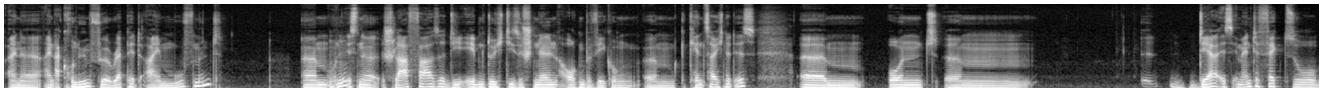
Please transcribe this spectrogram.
eine, ein Akronym für Rapid Eye Movement. Ähm, mhm. Und ist eine Schlafphase, die eben durch diese schnellen Augenbewegungen ähm, gekennzeichnet ist. Ähm, und ähm, der ist im Endeffekt so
